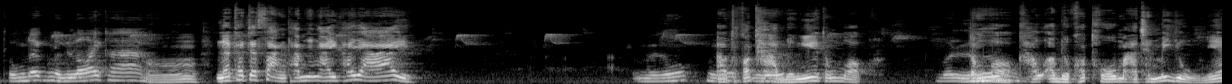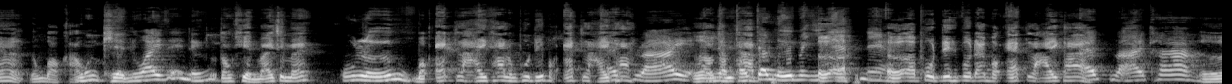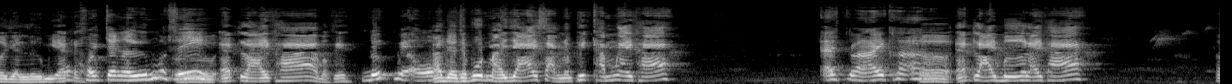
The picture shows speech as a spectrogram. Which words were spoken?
ถุงเล็กหนึ่งร้อยค่ะอ๋อแล้วถ้าจะสั่งทำยังไงคะยาย ไม่รู้ไม่รู้เอาถ้าเขาถามอย่างนี้ต้องบอกไม่รู้ ต้องบอกเขาเอาเดี๋ยวเขาโทรมาฉันไม่อยู่เนี่ย ต้องบอกเขามึงเขียนไว้สิหนึ่งต้องเขียนไว้ใช่ไหมกูลืม บอกแอดไลน์ค่ะลองพูดดิบอกแอดไลแอน์ค่ะดไลน์เออเอาทำท่าเขาจะลืมไปอีเออแอเออดเนี่ยเออเอาพูดดิพูดได้บอกแอดไลน์ค่ะแอดไลน์ค่ะเอออย่าลืมแอดนะคอยจะลืมมาเอสิอแอดไลน์ค่ะบอกสินึกไม่ออกอะเดี๋ยวจะพูดหมายย้ายสั่งน้ำพริกทำไงคะแอดไลน์ค่ะเออแอดไลน์เบอร์อะไรคะ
